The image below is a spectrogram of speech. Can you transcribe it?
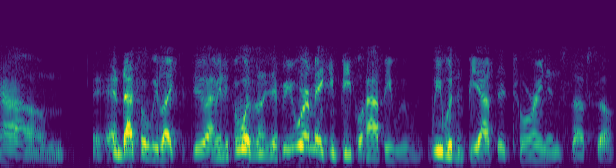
um, and that's what we like to do. I mean, if it wasn't, if we weren't making people happy, we we wouldn't be out there touring and stuff. So,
